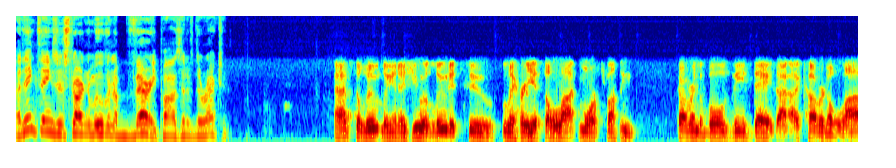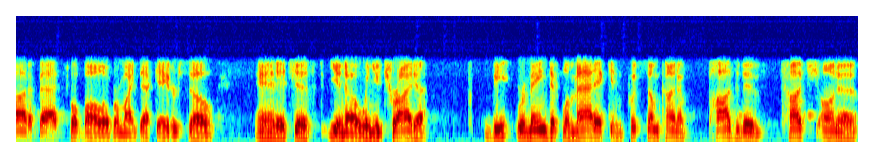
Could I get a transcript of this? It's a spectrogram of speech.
I think things are starting to move in a very positive direction. Absolutely. And as you alluded to, Larry, it's a lot more fun covering the Bulls these days. I, I covered a lot of bad football over my decade or so, and it just you know when you try to be remain diplomatic and put some kind of positive touch on a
